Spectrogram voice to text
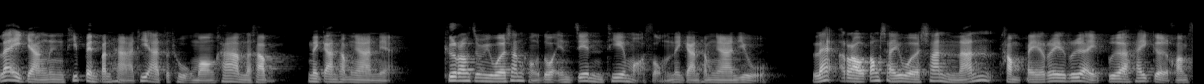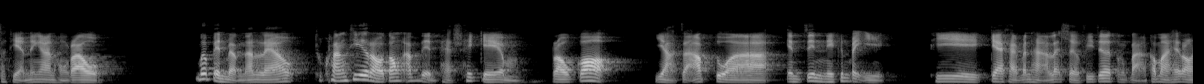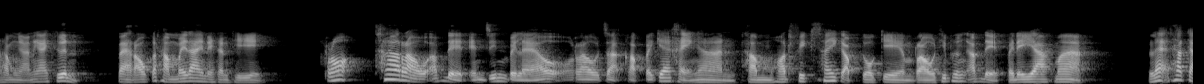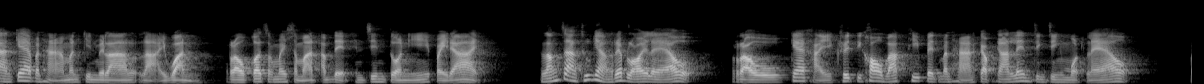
และอีกอย่างหนึ่งที่เป็นปัญหาที่อาจจะถูกมองข้ามนะครับ ในการทำงานเนี่ย คือเราจะมีเวอร์ชันของตัว Engine ที่เหมาะสมในการทำงานอยู่ และเราต้องใช้เวอร์ชันนั้นทำไปเรื่อยๆ เพื่อให้เกิดความเสถียรในงานของเรา เมื่อเป็นแบบนั้นแล้ว ทุกครั้งที่เราต้องอัปเดต patch ให้เกม เราก็อยากจะอัปตัว Engine นี้ขึ้นไปอีก ที่แก้ไขปัญหาและเสริมฟีเจอร์ต่างๆ เข้ามาให้เราทำงานง่ายขึ้น แต่เราก็ทำไม่ได้ในทันที เพราะ ถ้าเราอัปเดต Engine ไปแล้ว เราจะกลับไปแก้ไขงานทำ Hotfix ให้กับตัวเกมเราที่เพิ่งอัปเดตไปได้ยากมาก และถ้าการแก้ปัญหามันกินเวลาหลายวัน เราก็จะไม่สามารถอัปเดต Engine ตัวนี้ไปได้ หลังจากทุกอย่างเรียบร้อยแล้ว เราแก้ไข Critical Bug ที่เป็นปัญหากับการเล่นจริง ๆ หมดแล้ว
